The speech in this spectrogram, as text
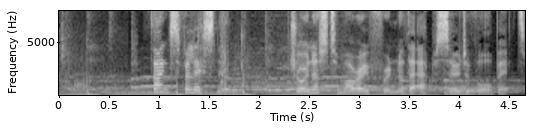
tomorrow. Thanks for listening. Join us tomorrow for another episode of Orbit.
